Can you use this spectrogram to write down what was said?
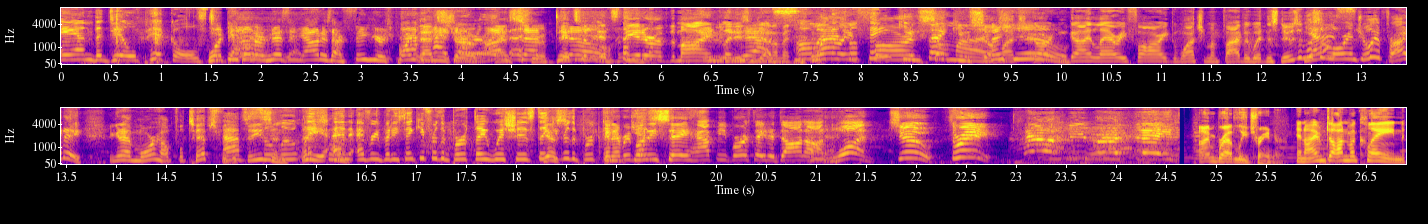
and the dill pickles. What people are missing yes. out is our fingers pointing at That's each true. other. I That's true. It's, dill. it's theater of the mind, ladies and gentlemen. Oh my gosh, Larry well, thank Farr, you so thank you so much. much, you. garden guy Larry Farr. You can watch him on Five Eyewitness News and listen Yes. to Lori and Julia Friday. You're gonna have more helpful tips for the season. Absolutely. And everybody, thank you for the birthday wishes. Thank Yes. you for the birthday Can everybody gifts. say happy birthday to Donna on one, two, three? Happy birthday! I'm Bradley Trainer. And I'm Don McClain.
